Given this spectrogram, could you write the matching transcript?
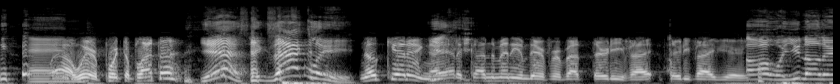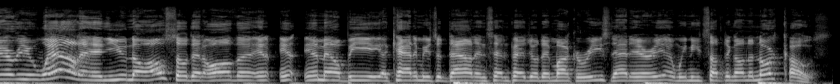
And Wow, where Puerto Plata? Yes, exactly. No kidding. I had a condominium there for about 35, 35 years. Oh well, you know the area well, and you know also that all the M- M- MLB academies are down in San Pedro de Macorís, that area, and we need something on the North Coast.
